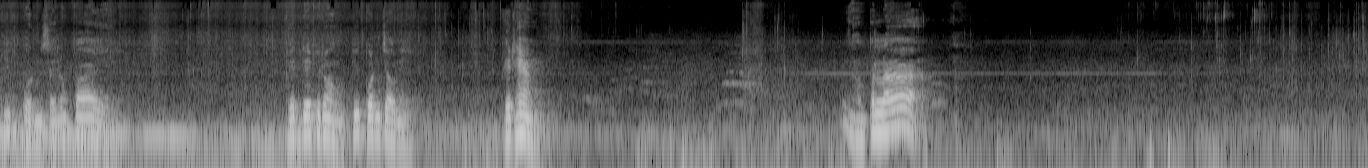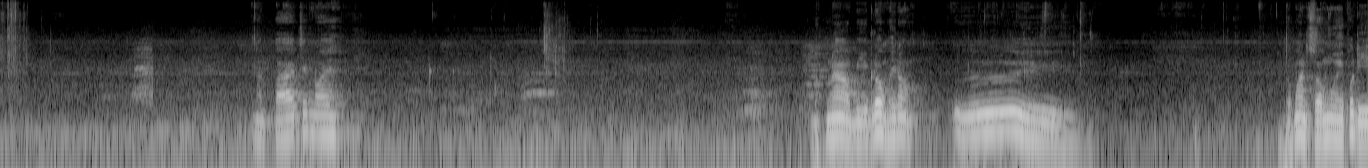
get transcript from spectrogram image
พริกป่นใส่ลงไปเผ็ดเด้พี่น้องพริกป่นเจ้านี่เผ็ดแห้งน้ำปลาร้าน้ำปลาจักหน่อย บักนาบีบลงพี่น้องเอ้ยประมาณสองหน่วยพอดี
